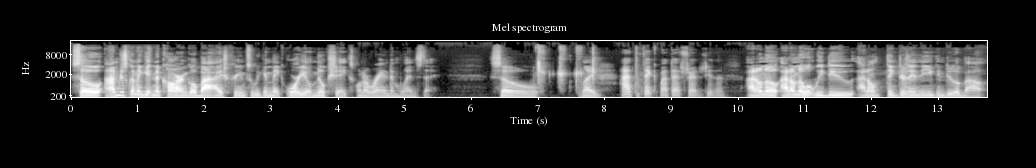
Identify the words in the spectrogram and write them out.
so I'm just gonna get in the car and go buy ice cream so we can make Oreo milkshakes on a random Wednesday. So, like, I have to think about that strategy then. I don't know. I don't know what we do. I don't think there's anything you can do about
